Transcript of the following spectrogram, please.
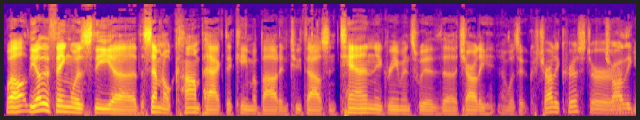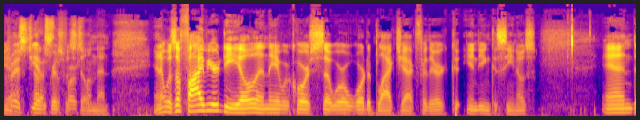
Well, the other thing was the uh, the Seminole Compact that came about in 2010. The agreements with uh, Charlie was it Charlie Crist or Charlie yeah, Crist, Charlie yes, Crist was still one. in then, and it was a five-year deal, and they of course uh, were awarded blackjack for their Indian casinos, and.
